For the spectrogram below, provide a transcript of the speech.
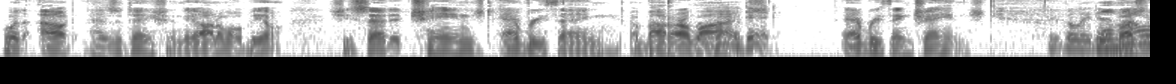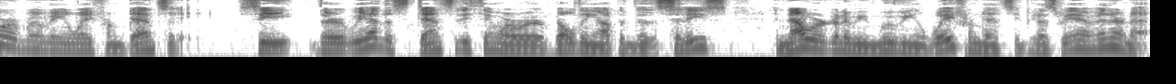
Without hesitation, the automobile. She said it changed everything about our It really lives. did. Everything changed. It really did. Well, now we're moving away from density. See, there we had this density thing where we were building up into the cities, and now we're going to be moving away from density because we have internet.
